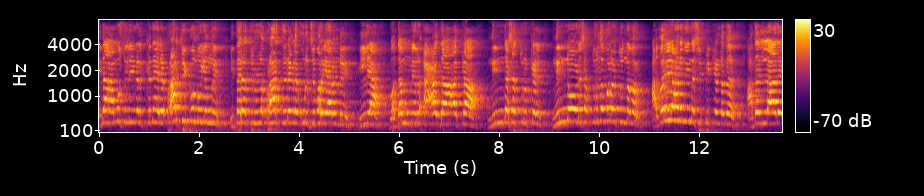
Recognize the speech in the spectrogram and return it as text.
ഇതാ മുസ്ലിങ്ങൾക്ക് നേരെ പ്രാർത്ഥിക്കുന്നു എന്ന് ഇത്തരത്തിലുള്ള പ്രാർത്ഥനകളെ കുറിച്ച് പറയാറുണ്ട്. ഇല്ല നിന്റെ ശത്രുക്കൾ നിന്നോട് ശത്രുത പുലർത്തുന്നവർ അവരെയാണ് നീ നശിപ്പിക്കേണ്ടത്. അതല്ലാതെ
